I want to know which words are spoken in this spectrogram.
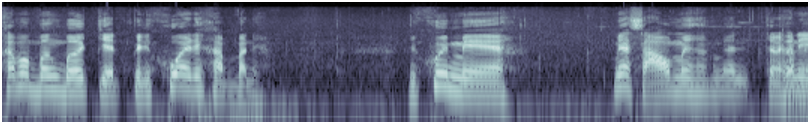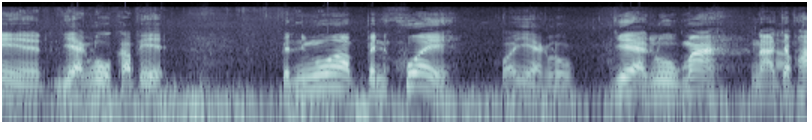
ครับครับมาเบิ่งเบอร์เจ็ดเป็นคุ้ยเด้อครับบัดนี้มีคุ้ยแม่แม่สาวไหมแม่จังไดคตัรัวบนี้แยกลูกครับพี่เป็นงัวเป็นคุ้ยว่าแยกลูก แยกลูกมาน่าจะพา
